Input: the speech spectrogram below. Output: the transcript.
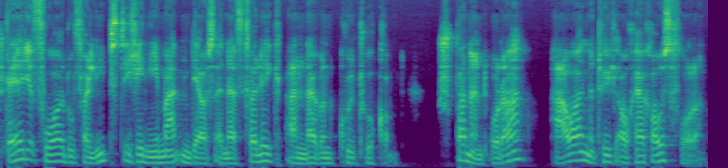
Stell dir vor, du verliebst dich in jemanden, der aus einer völlig anderen Kultur kommt. Spannend, oder? Aber natürlich auch herausfordernd.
